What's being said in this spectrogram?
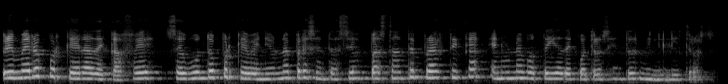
primero porque era de café, segundo porque venía una presentación bastante práctica en una botella de 400 mililitros.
